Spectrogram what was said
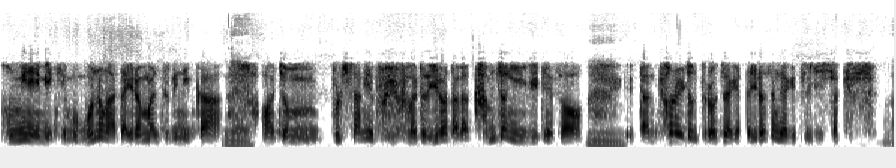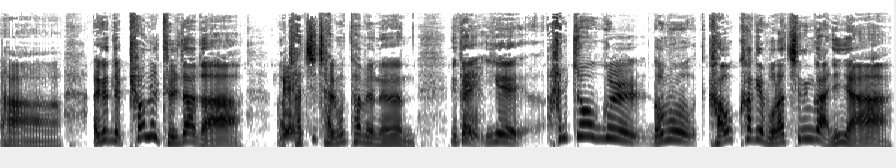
국민의힘이 이렇게 뭐 무능하다 이런 말 들으니까 네. 아좀 불쌍해 보이고 이러다가 감정이입이 돼서 음. 일단 편을 좀 들어줘야겠다 이런 생각이 들기 시작했어요. 아, 근데 편을 들다가 아, 네. 자칫 잘못하면은 그러니까 네. 이게 한쪽을 너무 가혹하게 몰아치는 거 아니냐.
